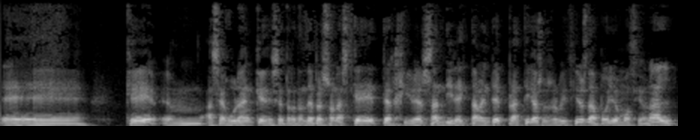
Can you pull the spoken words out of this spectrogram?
eh, que em, aseguran que se tratan de personas que tergiversan directamente prácticas o servicios de apoyo emocional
